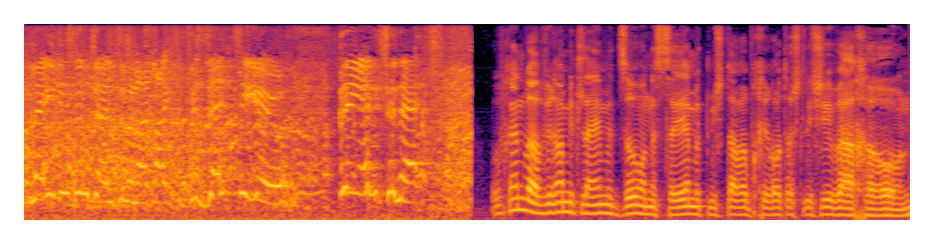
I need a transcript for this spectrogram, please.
Ladies and gentlemen, I'd like to present to you the internet. ובכן, באווירה מתלהמת זו נסיים את משטר הבחירות השלישי והאחרון.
